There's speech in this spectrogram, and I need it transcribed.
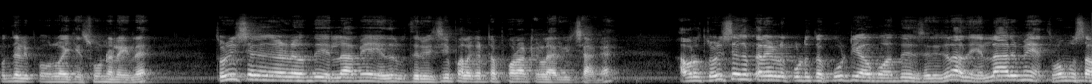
கொந்தளிப்பை உருவாக்கிய சூழ்நிலையில் தொழிற்சங்கங்கள் வந்து எல்லாமே எதிர்ப்பு தெரிவித்து பல கட்ட போராட்டங்களை அறிவித்தாங்க அப்புறம் தொழிற்சங்க தலைவர்கள் கூட்டத்தை கூட்டி அவங்க வந்து செஞ்சுக்கிறோம் அது எல்லாருமே தோமுசா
